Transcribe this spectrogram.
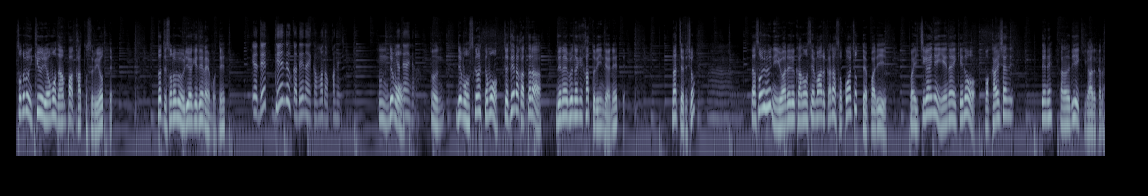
その分給料も何パーカットするよって。だってその分売り上げ出ないもんね。いやで出るか出ないかまだ分かんないじうん、でゃんいやも出、ないんだから。うん、でも少なくとも、じゃあ出なかったら、出ない分だけカットでいいんだよねって。なっちゃうでしょ？だかうらそういうふうに言われる可能性もあるから、そこはちょっとやっぱり、まあ一概には言えないけど、まあ会社でね、必ず利益があるから、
